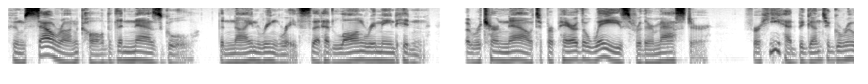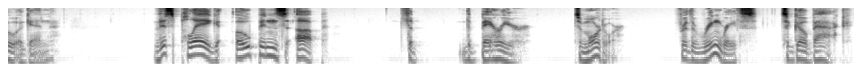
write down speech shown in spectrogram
whom Sauron called the Nazgul, the nine ring wraiths that had long remained hidden, but returned now to prepare the ways for their master, for he had begun to grow again. This plague opens up the, the barrier to Mordor for the ring wraiths to go back.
